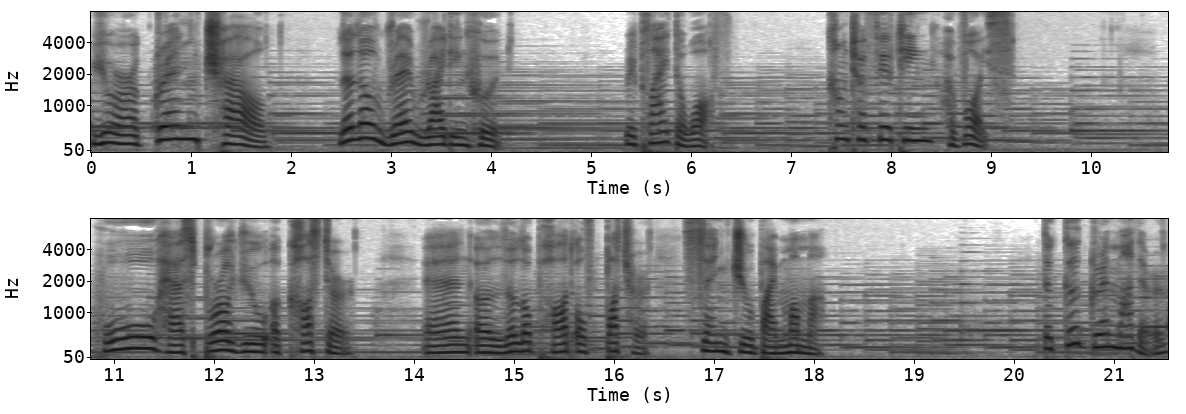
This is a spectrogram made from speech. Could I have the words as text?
Your grandchild, Little Red Riding Hood, replied the wolf, counterfeiting her voice. Who has brought you a custard and a little pot of butter sent you by Mamma? The good grandmother,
